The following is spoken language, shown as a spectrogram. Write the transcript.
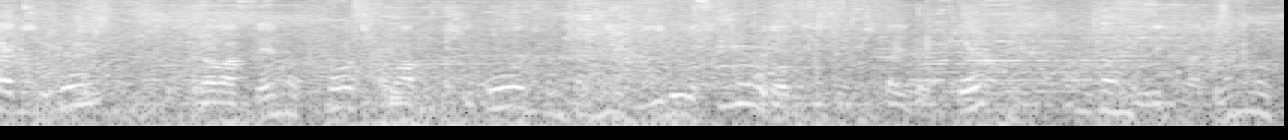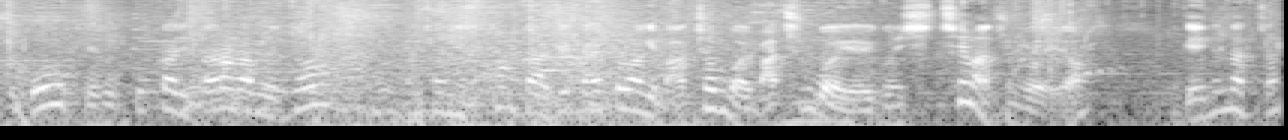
카 치고 들어가서 해놓고 잡아 붙이고 천천히 2로 슬로로 넣는 위치까지 넣고 천천히 팀한테 향로 주고 계속 끝까지 따라가면서 천천히 스턴까지 깔끔하게 맞춘 거예요. 맞춘 거예요. 이건 시체 맞춘 거예요. 게임 끝났죠?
